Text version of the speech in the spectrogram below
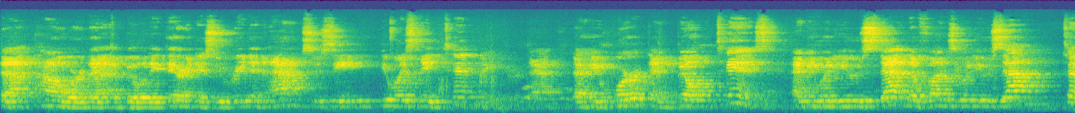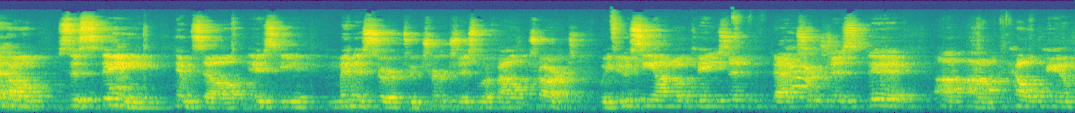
that power, that ability there. And as you read in Acts, you see he was a tent maker, that, that he worked and built tents, and he would use that, the funds he would use that to help sustain himself as he ministered to churches without charge. We do see on occasion that churches did uh, um, help him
